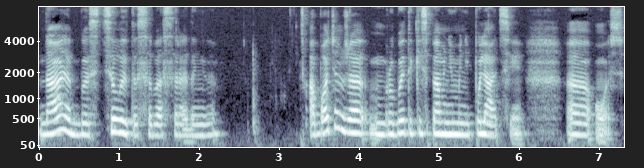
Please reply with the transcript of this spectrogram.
да, якби зцілити себе зсередині, а потім вже робити якісь певні маніпуляції. Е, ось.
